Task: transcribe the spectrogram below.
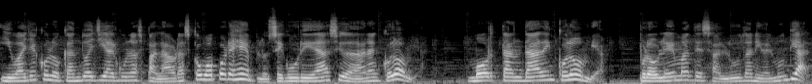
y vaya colocando allí algunas palabras como por ejemplo seguridad ciudadana en Colombia, mortandad en Colombia, problemas de salud a nivel mundial.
